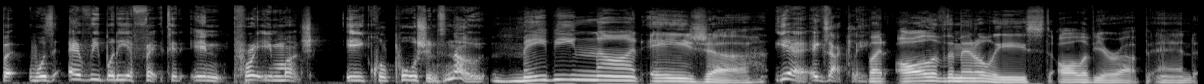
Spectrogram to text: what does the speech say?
but was everybody affected in pretty much equal portions. No. Maybe not Asia. Yeah, exactly. But all of the Middle East, all of Europe, and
